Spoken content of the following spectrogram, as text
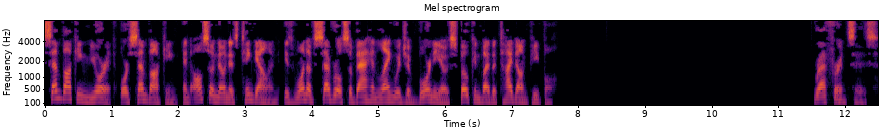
Sembakung Murut, or Sembakung, and also known as Tinggalan, is one of several Sabahan language of Borneo spoken by the Taidong people. References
